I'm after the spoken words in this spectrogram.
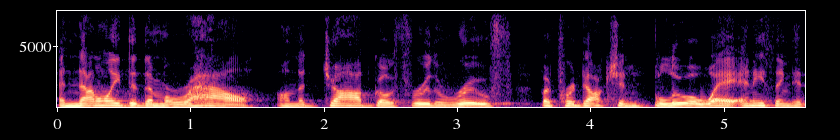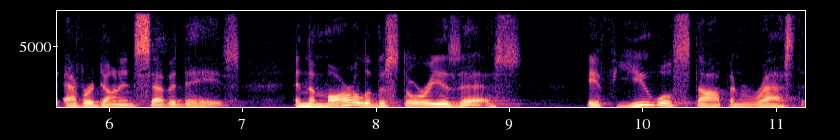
And not only did the morale on the job go through the roof, but production blew away anything they'd ever done in seven days. And the moral of the story is this if you will stop and rest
